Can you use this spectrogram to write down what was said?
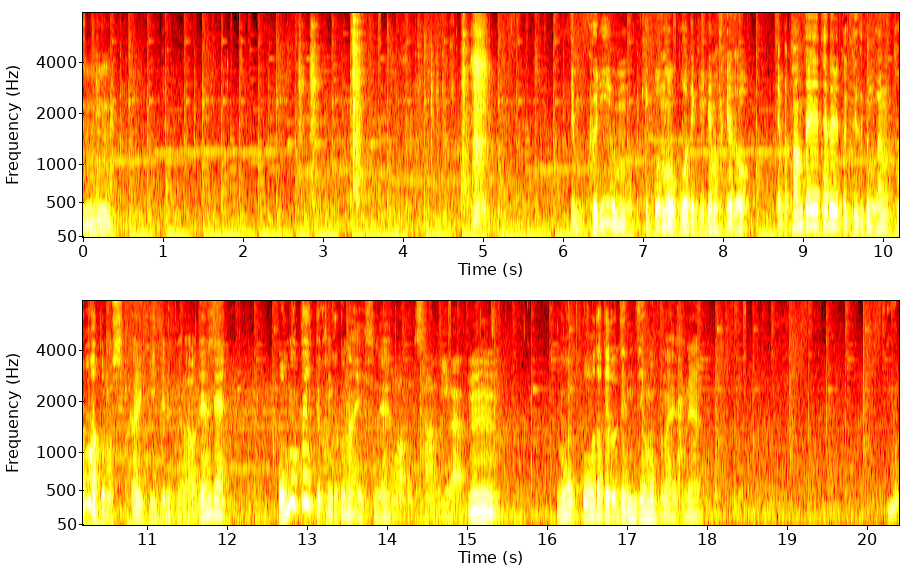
うん。クリームも結構濃厚で効いてますけどやっぱ単体で食べると気づくのがあのトマトもしっかり効いてるから全然重たいっていう感覚ないですね。トマトの酸味が。うん。濃厚だけど全然重くないですね。よっ。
